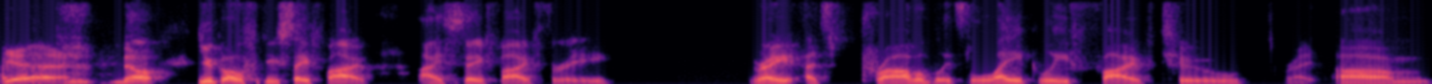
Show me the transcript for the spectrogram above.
yeah. no, you go, you say five. I say five three, right? It's probably, it's likely five two. Right. Um,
